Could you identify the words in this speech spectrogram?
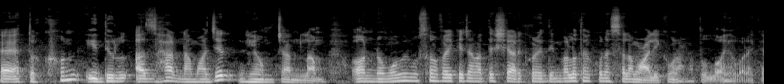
এতক্ষণ ঈদুল আজহার নামাজের নিয়ম জানলাম। অন্য মমিন মুসলাম ভাইকে জানাতে শেয়ার করে দিন। ভালো থাকুন। আসসালামু আলাইকুম রহমতুল্লাহ বারকাত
